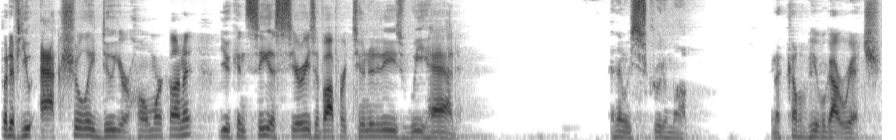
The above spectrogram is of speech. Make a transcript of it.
but if you actually do your homework on it, you can see a series of opportunities we had. And then we screwed them up. And a couple people got rich.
